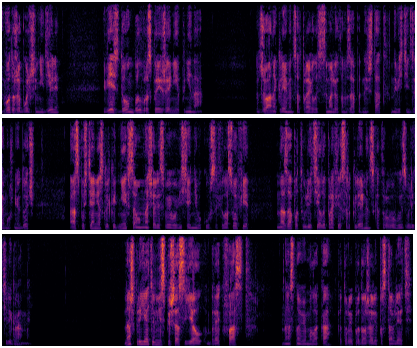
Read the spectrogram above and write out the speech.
Вот уже больше недели весь дом был в распоряжении Пнина. Джоанна Клеменс отправилась самолетом в Западный штат навестить замужнюю дочь, а спустя несколько дней, в самом начале своего весеннего курса философии, на запад улетел и профессор Клеменс, которого вызвали телеграммой. Наш приятель не спеша съел брекфаст на основе молока, которое продолжали поставлять,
